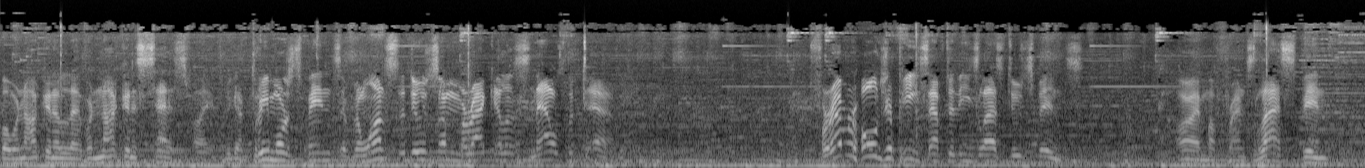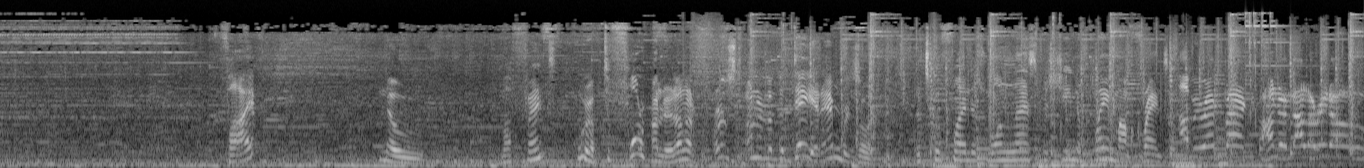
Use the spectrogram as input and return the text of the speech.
But we're not gonna let. We're not gonna satisfy it. We got three more spins. If it wants to do something miraculous, now's the time. Forever hold your peace after these last two spins. All right, my friends. Last spin. Five? No. My friends, we're up to 400 on our first 100 of the day at M Resort. Let's go find us one last machine to play, my friends. I'll be right back. $100 Rito.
